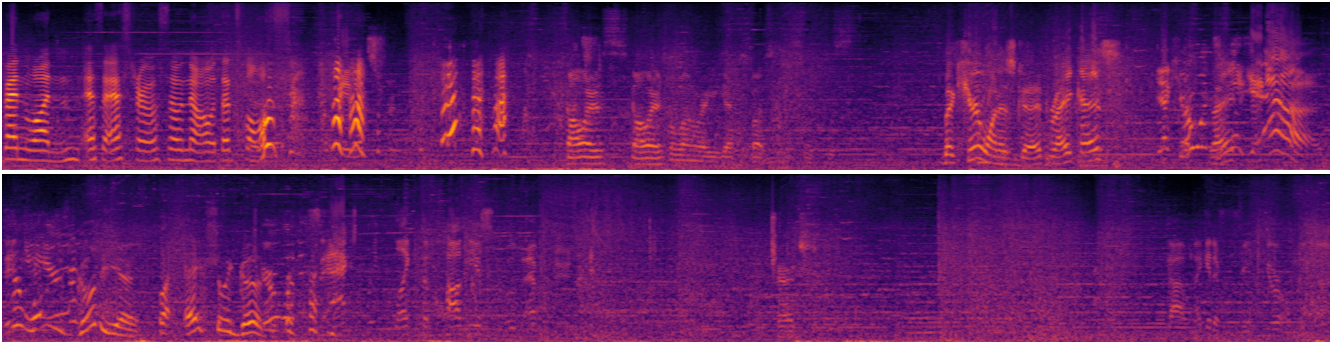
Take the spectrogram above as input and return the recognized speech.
Ben 1 as an Astro, so no, that's false. Okay, that's true. Scholars, Scholar is the one where you get the buttons. It's just- But Cure one is good, right, guys? Yeah, Cure One's Right? good. Yeah! Cure Didn't you one hear? is good here, but actually good. Cure One is actually like the poggiest move ever, dude. Charge. God, when I get a free Cure, oh my god.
